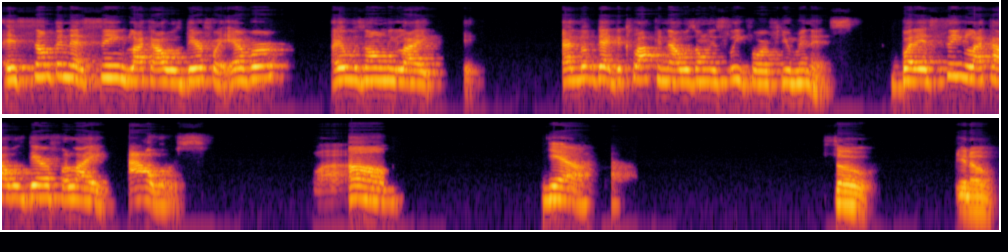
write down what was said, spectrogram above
It's something that seemed like I was there forever. It was only like I looked at the clock and I was only asleep for a few minutes, but it seemed like I was there for like hours. Wow. Um, yeah. So, you know,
